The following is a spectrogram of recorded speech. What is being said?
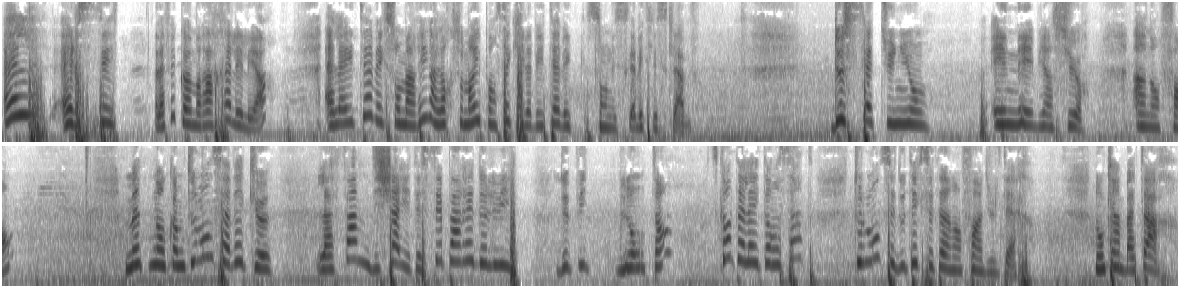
Elle, elle s'est, elle a fait comme Rachel et Léa. Elle a été avec son mari alors que son mari pensait qu'il avait été avec son, avec l'esclave. De cette union est né, bien sûr, un enfant. Maintenant, comme tout le monde savait que la femme d'Ishaï était séparée de lui depuis longtemps, quand elle a été enceinte, tout le monde s'est douté que c'était un enfant adultère. Donc un bâtard.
